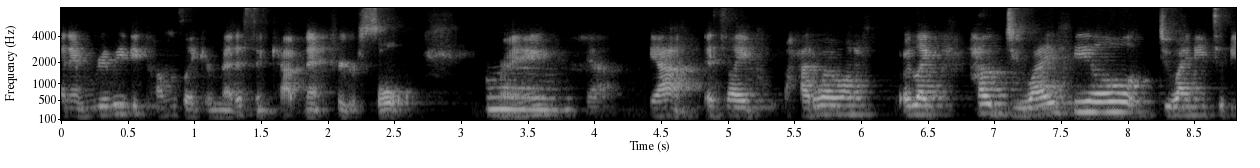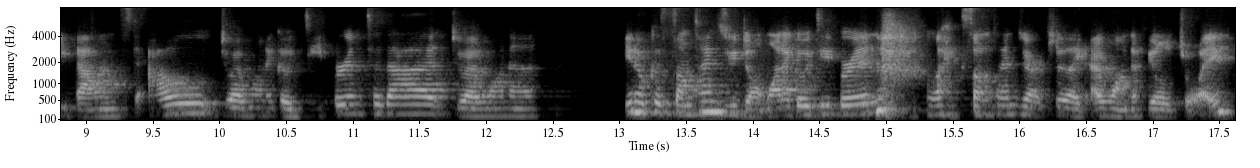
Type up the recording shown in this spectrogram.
And it really becomes like your medicine cabinet for your soul right? Mm, yeah. yeah it's like how do i want to or like how do i feel? Do i need to be balanced out? Do i want to go deeper into that? Do i want to you know because sometimes you don't want to go deeper in. Like sometimes you're actually like i want to feel joy.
